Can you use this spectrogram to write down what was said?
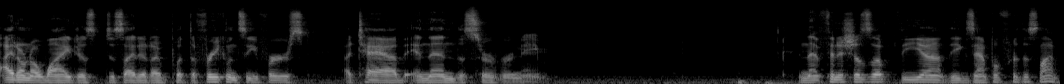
I don't know why I just decided I put the frequency first, a tab, and then the server name. And that finishes up the uh, the example for this lab.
